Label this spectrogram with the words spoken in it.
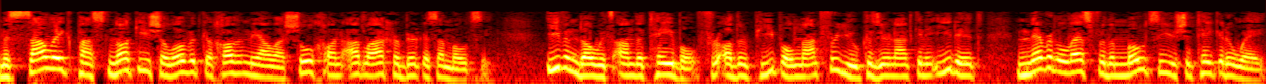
Mesalek pasnoki shalovet kachavim mi'ala shulchan ad la'achar birkas amotzi. Even though it's on the table for other people, not for you, because you're not going to eat it, nevertheless, for the motzi, you should take it away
